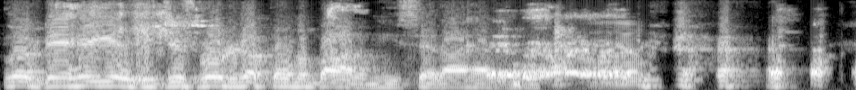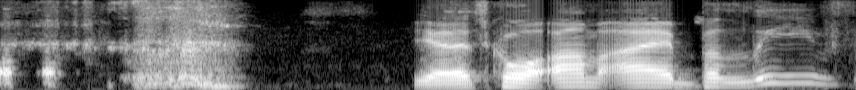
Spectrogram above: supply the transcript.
Look, there he is. He just wrote it up on the bottom. He said, "I have." it." Yep. Yeah, that's cool. Um, I believe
